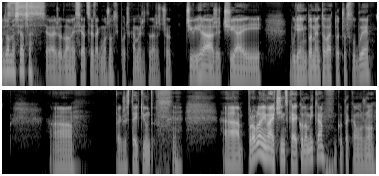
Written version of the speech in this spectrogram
O dva mesiace. Ste že o dva mesiace, tak možno si počkáme, že teda, že čo, či vyhrá, že či aj bude implementovať to, čo slubuje. A, takže stay tuned. A problémy má aj čínska ekonomika, ako taká možno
